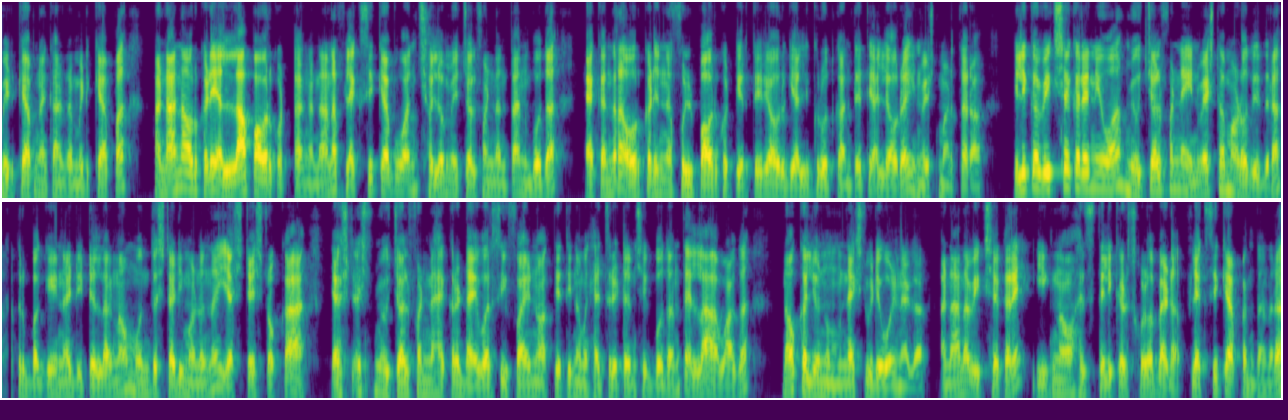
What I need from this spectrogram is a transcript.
ಮಿಡ್ ಕ್ಯಾಪ್ನಾಗ ಕಾಣ್ರೆ ಮಿಡ್ ಕ್ಯಾಪ್ ನಾನು ಅವ್ರ ಕಡೆ ಎಲ್ಲ ಪವರ್ ಕೊಟ್ಟಂಗೆ, ನಾನು ಫ್ಲೆಕ್ಸಿ ಕ್ಯಾಪ್ ಒಂದು ಚಲೋ ಮ್ಯೂಚುವಲ್ ಫಂಡ್ ಅಂತ ಅನ್ಬೋದ. ಯಾಕಂದ್ರೆ ಅವ್ರ ಕಡೆನೇ ಫುಲ್ ಪವರ್ ಕೊಟ್ಟಿರ್ತೀರಿ, ಅವ್ರಿಗೆ ಎಲ್ಲಿ ಗ್ರೋತ್ ಕಾಣ್ತೈತಿ ಅಲ್ಲಿ ಅವರೇ ಇನ್ವೆಸ್ಟ್ ಮಾಡ್ತಾರೆ. ಇಲ್ಲಿಕ ವೀಕ್ಷಕರೇ, ನೀವು ಮ್ಯೂಚುವಲ್ ಫಂಡ್ನ ಇನ್ವೆಸ್ಟ್ ಮಾಡೋದಿದ್ರೆ, ಅದ್ರ ಬಗ್ಗೆ ಇನ್ನ ಡೀಟೇಲ್ದಾಗ ನಾವು ಮುಂದೆ ಸ್ಟಡಿ ಮಾಡೋಣ. ಎಷ್ಟೆಷ್ಟು ರೊಕ್ಕ, ಎಷ್ಟೆಷ್ಟು ಮ್ಯೂಚುವಲ್ ಫಂಡ್ನ ಹಾಕಿದ್ರೆ ಡೈವರ್ಸಿಫೈನು ಆಗ್ತೈತಿ, ನಮಗೆ ಹೆಚ್ಚು ರಿಟರ್ನ್ ಸಿಗ್ಬೋದು ಅಂತ ಎಲ್ಲ ಅವಾಗ ನಾವು ಕಲಿಯೋಣ ನೆಕ್ಸ್ಟ್ ವಿಡಿಯೋಗಳ್ನಾಗ ಅನಾನ ವೀಕ್ಷಕರೇ, ಈಗ ನಾವು ಹೆಚ್ಚು ತಲೆ ಕೆಡಿಸ್ಕೊಳ್ಳೋ ಬೇಡ. ಫ್ಲೆಕ್ಸಿ ಕ್ಯಾಪ್ ಅಂತಂದ್ರೆ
